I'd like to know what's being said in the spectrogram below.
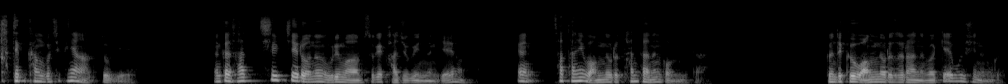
가득한 것이 그냥 악독이에요. 그러니까 사, 실제로는 우리 마음 속에 가지고 있는 게요. 그냥 사탄이 왕노릇 한다는 겁니다. 그런데 그 왕노릇을 하는 걸 깨부시는 거예요.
